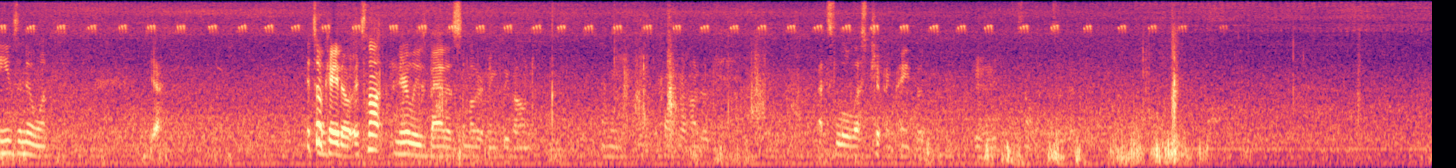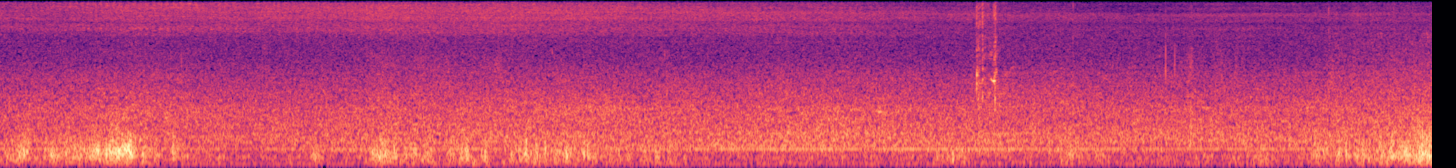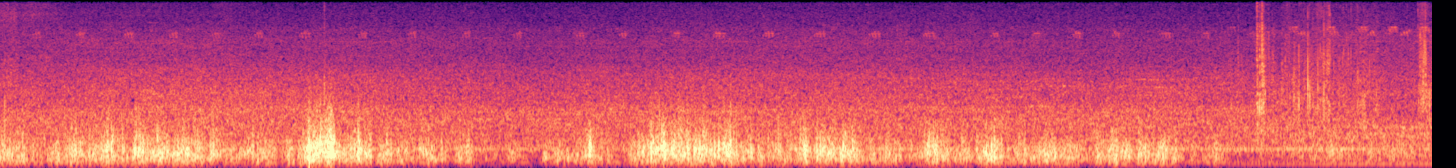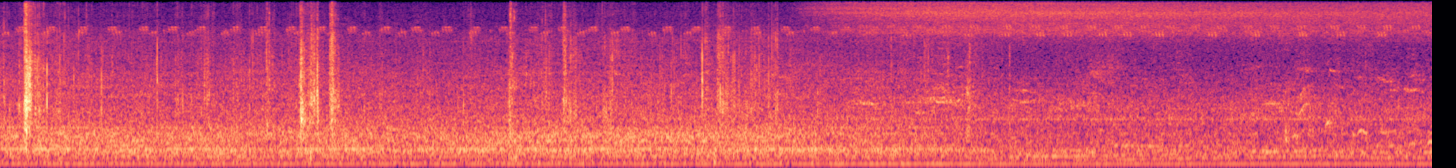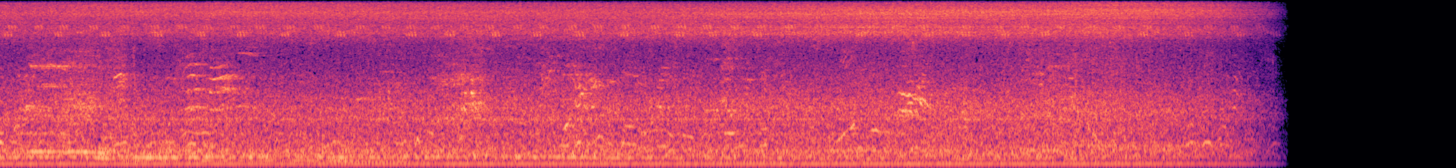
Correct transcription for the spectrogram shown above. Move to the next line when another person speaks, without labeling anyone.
needs a new one.
Yeah.
It's okay though. It's not nearly as bad as some other things we've owned. I mean, 2400. That's a little less chipping paint, but
Mm-hmm.
it's not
